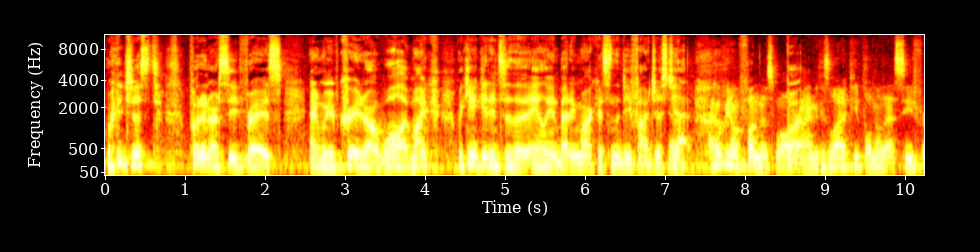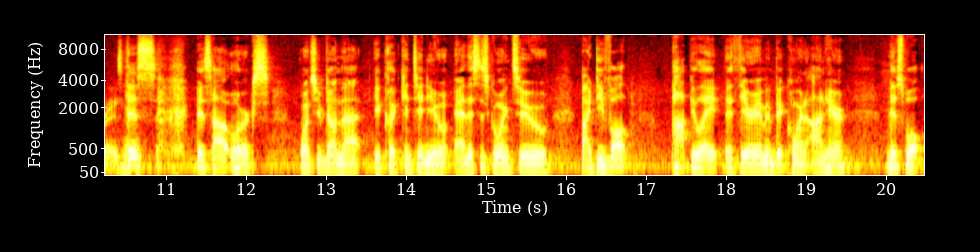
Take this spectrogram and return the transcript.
We just put in our seed phrase and we've created our wallet. Mike, we can't get into the alien betting markets and the DeFi just yet. I hope you don't fund this wall, But- Ryan, because a lot of people know that seed phrase. now. This is how it works. Once you've done that, you click continue, and this is going to, by default, populate Ethereum and Bitcoin on here. This will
